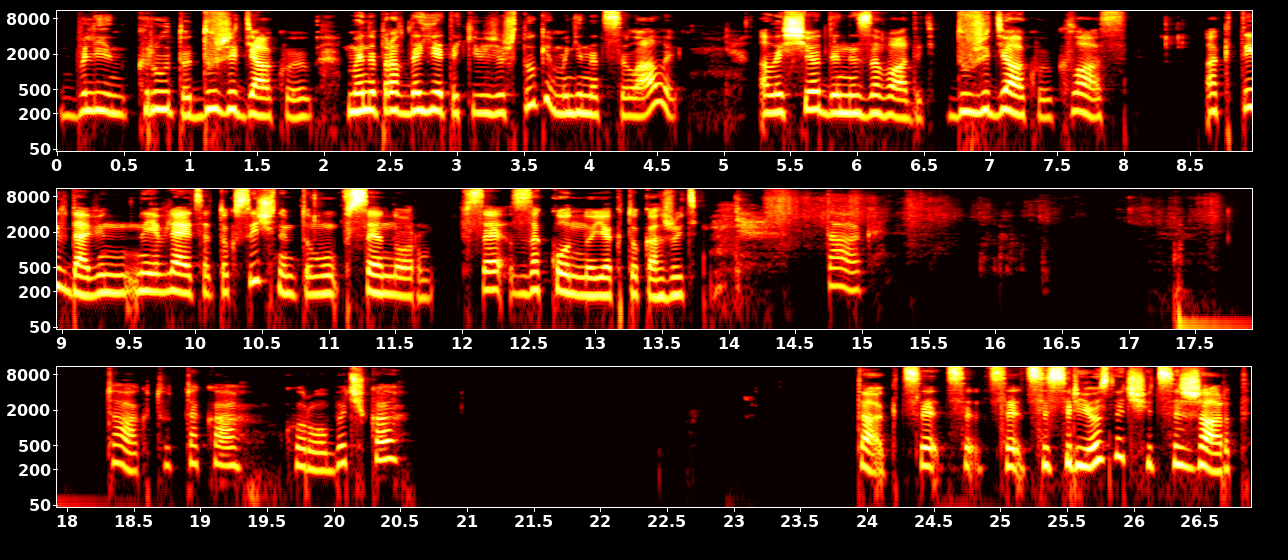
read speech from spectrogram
Блін, круто, дуже дякую. У мене, правда, є такі вже штуки, мені надсилали, але ще один не завадить. Дуже дякую, клас. Актив, да, він не являється токсичним, тому все норм, все законно, як то кажуть. Так. Так, тут така коробочка. Так, це, це, це, це серйозно чи це жарт?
